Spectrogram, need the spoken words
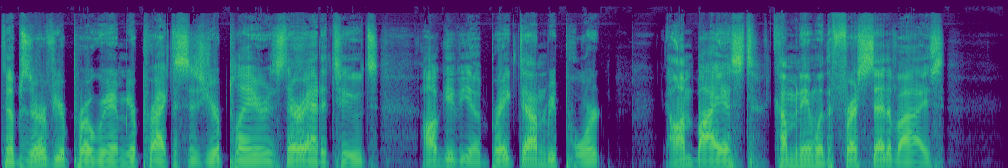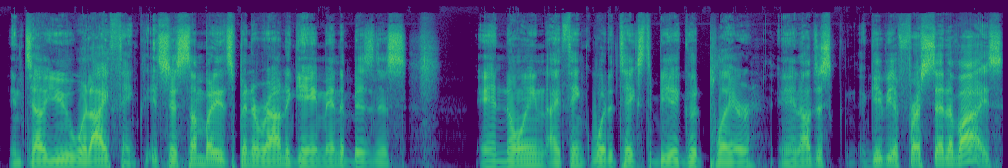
to observe your program, your practices, your players, their attitudes. I'll give you a breakdown report. I'm biased, coming in with a fresh set of eyes, and tell you what I think. It's just somebody that's been around the game and the business and knowing I think what it takes to be a good player, and I'll just give you a fresh set of eyes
